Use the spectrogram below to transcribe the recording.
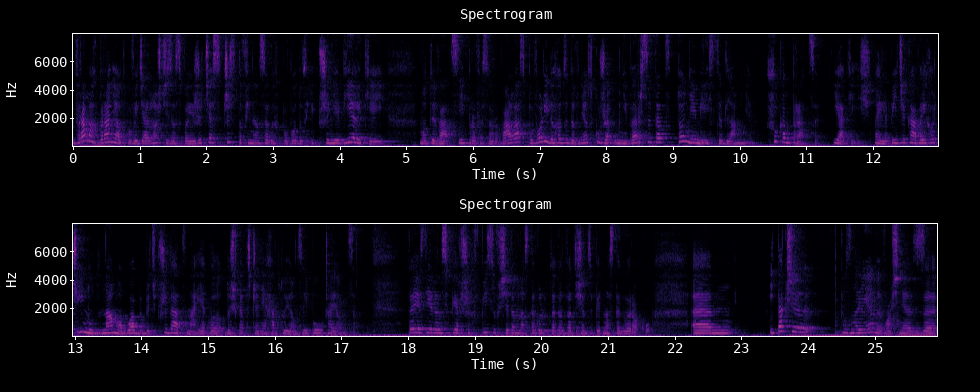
W ramach brania odpowiedzialności za swoje życie z czysto finansowych powodów i przy niewielkiej motywacji profesor Wallace powoli dochodzę do wniosku, że uniwersytet to nie miejsce dla mnie. Szukam pracy, jakiejś, najlepiej ciekawej, choć i nudna, mogłaby być przydatna jako doświadczenie hartujące i pouczające. To jest jeden z pierwszych wpisów 17 lutego 2015 roku. I tak się poznajemy właśnie z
